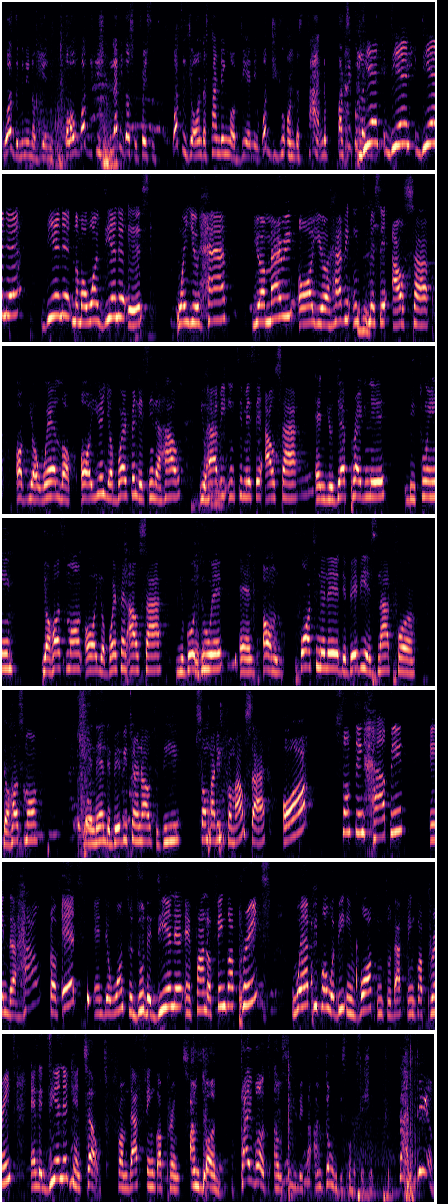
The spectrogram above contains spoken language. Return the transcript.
What's the meaning of DNA? Or what? Is, let me just rephrase it. What is your understanding of DNA? What do you understand, particularly? DNA, DNA, DNA, DNA, number one, DNA is when you have, you're married or you're having intimacy outside of your wedlock, or you and your boyfriend is in the house, you having intimacy outside, and you get pregnant between your husband or your boyfriend outside, you go do it, and um, fortunately, the baby is not for the husband, and then the baby turned out to be somebody from outside, or something happened in the house of it, and they want to do the DNA and find a fingerprint where people will be involved into that fingerprint, and the DNA can tell from that fingerprint. I'm done. Pivot. I'll see you later. I'm done with this conversation. God damn.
